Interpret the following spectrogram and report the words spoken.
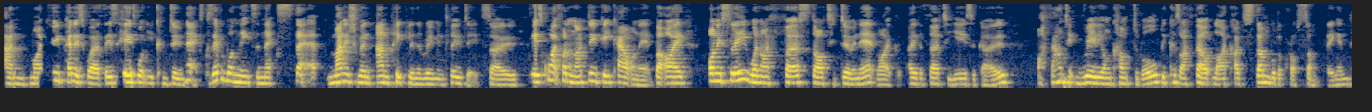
And my two pennies worth is here's what you can do next because everyone needs the next step, management and people in the room included. So it's quite fun and I do geek out on it. But I honestly, when I first started doing it, like over 30 years ago, I found it really uncomfortable because I felt like I'd stumbled across something and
